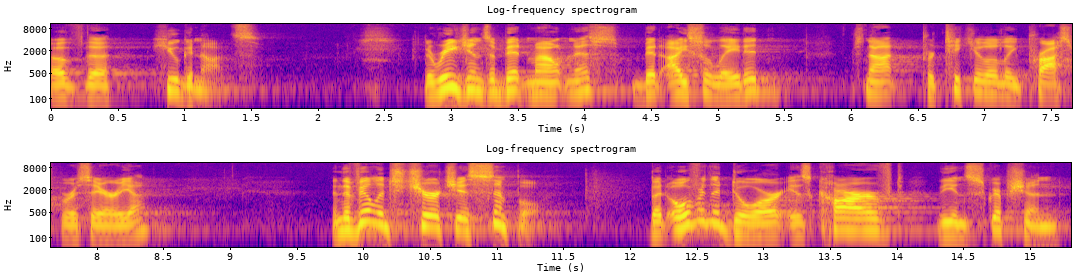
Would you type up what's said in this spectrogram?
of the Huguenots. The region's a bit mountainous, a bit isolated. It's not particularly prosperous area. And the village church is simple, but over the door is carved the inscription,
